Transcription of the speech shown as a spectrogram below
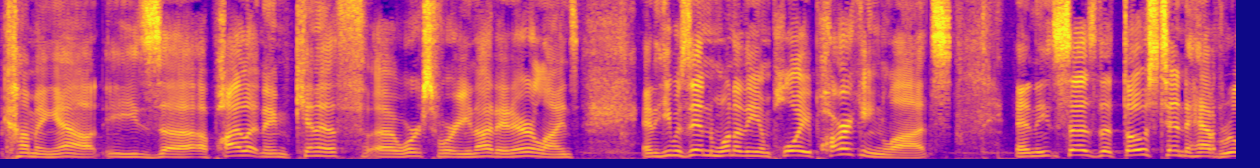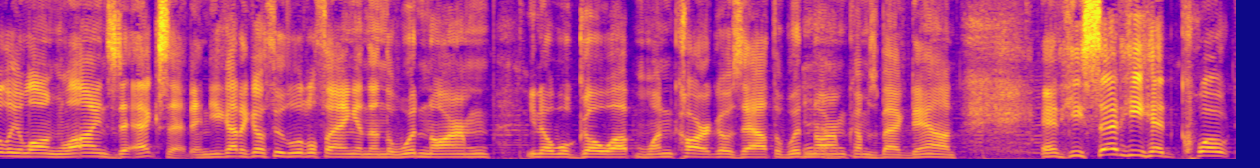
coming out. He's uh, a pilot named Kenneth, uh, works for United Airlines, and he was in one of the employee parking lots. And he says that those tend to have really long lines to exit, and you got to go through the little thing, and then the wooden arm, you know, will go up. and One car goes out, the wooden arm comes back down. And he said he had, quote,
